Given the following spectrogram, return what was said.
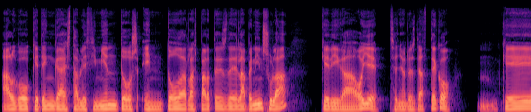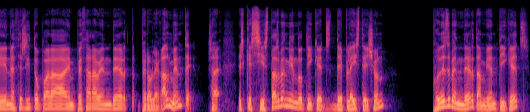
algo que tenga establecimientos en todas las partes de la península, que diga, oye, señores de Azteco, ¿qué necesito para empezar a vender? Pero legalmente. O sea, es que si estás vendiendo tickets de PlayStation, puedes vender también tickets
